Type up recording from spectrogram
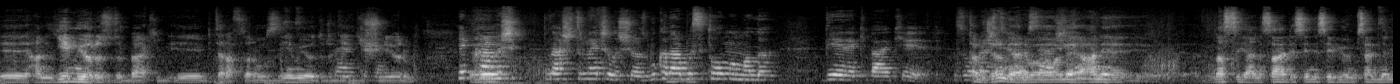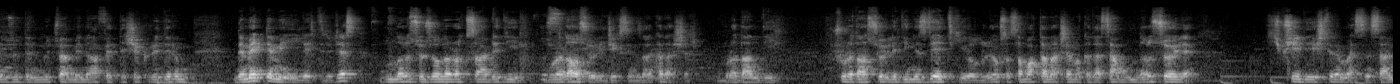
Ee, hani yemiyoruzdur belki e, bir taraflarımız yemiyordur diye Belki de. düşünüyorum. Hep Evet. karmaşıklaştırmaya çalışıyoruz. Bu kadar basit olmamalı diyerek belki Tabii canım yani zorlaştırıyoruz öyle hani nasıl yani sadece seni seviyorum, senden özür dilerim, lütfen beni affet, teşekkür ederim demekle mi iyileştireceğiz? Bunları söz olarak sadece değil. Buradan söyleyeceksiniz arkadaşlar. Buradan değil. Şuradan söylediğinizde etkili olur. Yoksa sabahtan akşama kadar sen bunları söyle. Hiçbir şey değiştiremezsin. Sen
